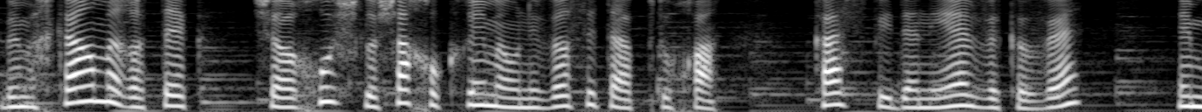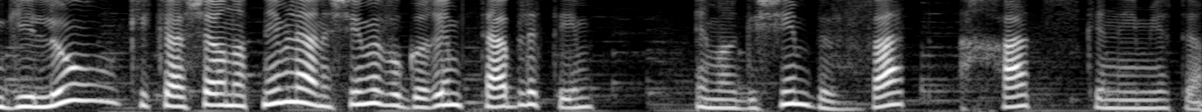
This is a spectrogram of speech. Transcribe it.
במחקר מרתק שערכו שלושה חוקרים מהאוניברסיטה הפתוחה, כספי, דניאל וקווה, הם גילו כי כאשר נותנים לאנשים מבוגרים טאבלטים, הם מרגישים בבת אחת זקנים יותר.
